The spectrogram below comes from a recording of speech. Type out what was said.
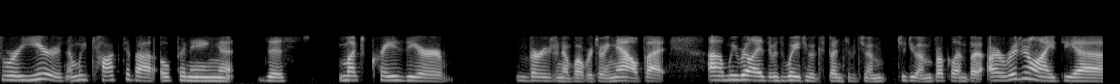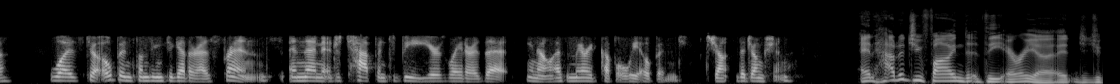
for years, and we talked about opening this much crazier version of what we're doing now. But um, we realized it was way too expensive to to do in Brooklyn. But our original idea was to open something together as friends, and then it just happened to be years later that you know, as a married couple, we opened the Junction. And how did you find the area? Did you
